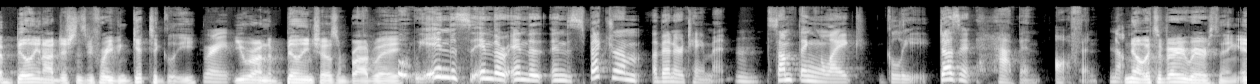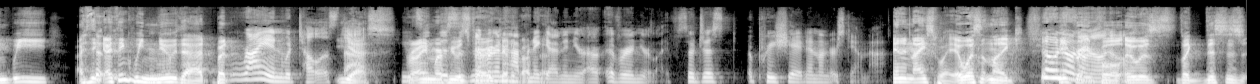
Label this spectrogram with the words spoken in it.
a billion auditions before you even get to glee Right. you were on a billion shows on broadway in the in the in the in the spectrum of entertainment, Mm. something like Glee doesn't happen often. No, no it's a very rare thing and we i think So- i think we knew that but Ryan would tell us that. Yes. Ryan say, Murphy this was is never very gonna happen about that. again in your ever in your life. So just appreciate and understand that. in a nice way it wasn't like No, be no, no, no, grateful no. it was like this is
